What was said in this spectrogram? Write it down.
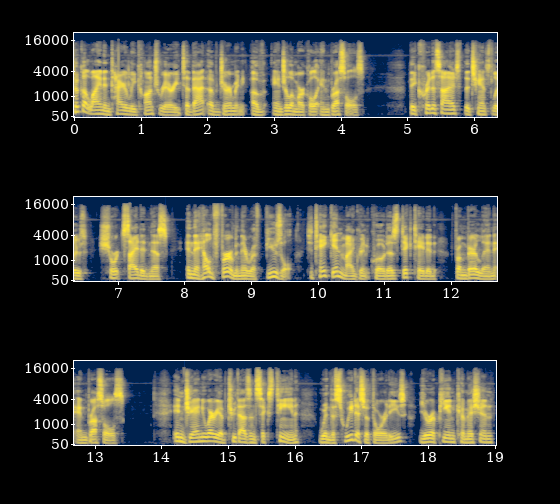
took a line entirely contrary to that of Germany of Angela Merkel in Brussels. They criticized the chancellor's short-sightedness and they held firm in their refusal to take in migrant quotas dictated from Berlin and Brussels. In January of 2016, when the Swedish authorities, European Commission,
